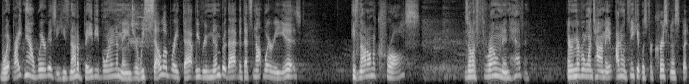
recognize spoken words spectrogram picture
right now, where is he? He's not a baby born in a manger. We celebrate that, we remember that, but that's not where he is. He's not on a cross, he's on a throne in heaven. I remember one time, I don't think it was for Christmas, but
